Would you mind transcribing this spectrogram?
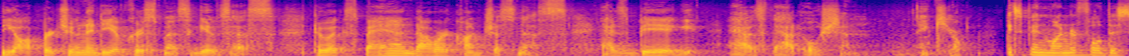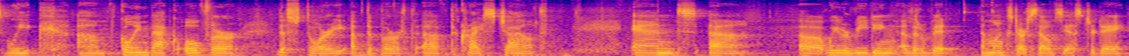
the opportunity of Christmas gives us to expand our consciousness as big as that ocean. Thank you. It's been wonderful this week um, going back over the story of the birth of the Christ child. And uh, uh, we were reading a little bit amongst ourselves yesterday,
